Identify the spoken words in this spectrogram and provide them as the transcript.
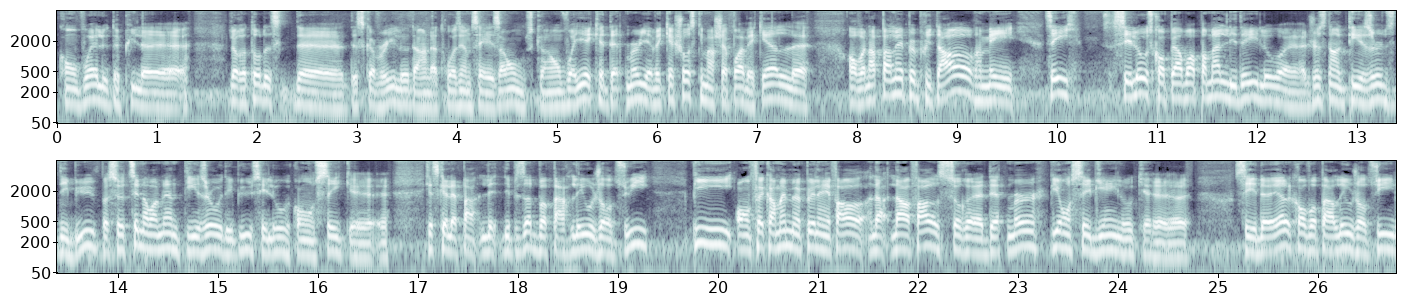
qu'on voit depuis le, retour de, Discovery dans la troisième saison. Parce qu'on voyait que Detmer, il y avait quelque chose qui marchait pas avec elle. On va en parler un peu plus tard, mais c'est là où on peut avoir pas mal l'idée, euh, juste dans le teaser du début. Parce que normalement, le teaser au début, c'est là qu'on sait que euh, qu'est-ce que l'épisode va parler aujourd'hui. Puis on fait quand même un peu l'emphase sur euh, Detmer. Puis on sait bien là, que euh, c'est de elle qu'on va parler aujourd'hui,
